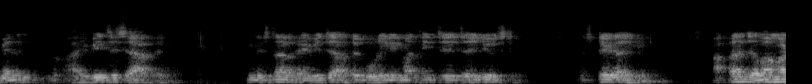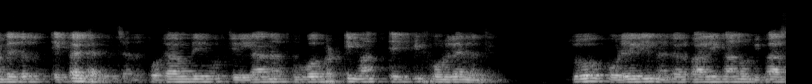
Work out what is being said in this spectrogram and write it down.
મેન હાઈવે જે છે આપણે, નેશનલ હાઈવે જે આપણે બોડેલીમાંથી જે જઈ રહ્યું છે, સ્ટેટ હાઈવે. આપણા જવા માટે તો એક જ હાઈવે છે. અને છોટાઉદેપુર જિલ્લાના પૂર્વ પટ્ટીમાં એક બી ફોર લેન નથી જો બોડેલી નગરપાલિકાનો વિકાસ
